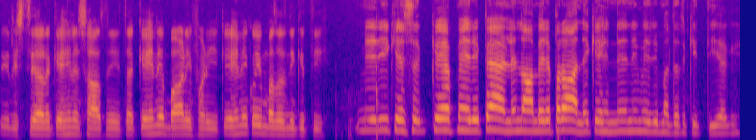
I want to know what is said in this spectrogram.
ਤੇ ਰਿਸ਼ਤੇਦਾਰ ਕਿਸੇ ਨੇ ਸਾਥ ਨਹੀਂ ਦਿੱਤਾ ਕਿਸੇ ਨੇ ਬਾਹ ਨਹੀਂ ਫੜੀ ਕਿਸੇ ਨੇ ਕੋਈ ਮਦਦ ਨਹੀਂ ਕੀਤੀ। ਮੇਰੀ ਕਿਸ ਕਿ ਮੇਰੀ ਭੈਣ ਨੇ ਨਾ ਮੇਰੇ ਭਰਾ ਨੇ ਕਿਸੇ ਨੇ ਨਹੀਂ ਮੇਰੀ ਮਦਦ ਕੀਤੀ ਹੈਗੀ।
